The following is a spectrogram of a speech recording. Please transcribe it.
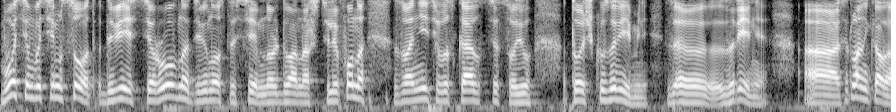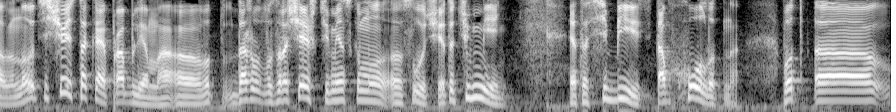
8 800 200 ровно 9702 наши телефоны. Звоните, высказывайте свою точку зрения. Э, зрения. А, Светлана Николаевна, ну вот еще есть такая проблема. Вот даже возвращаясь к тюменскому случаю. Это Тюмень, это Сибирь, там холодно. Вот э,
